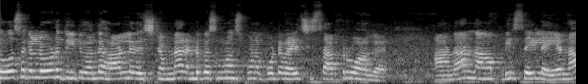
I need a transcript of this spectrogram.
தோசைகளோடு தீட்டு வந்து ஹாலில் வச்சிட்டோம்னா ரெண்டு பசங்களும் ஸ்பூனை போட்டு வடித்து சாப்பிட்ருவாங்க ஆனால் நான் அப்படி செய்யலை. ஏன்னா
